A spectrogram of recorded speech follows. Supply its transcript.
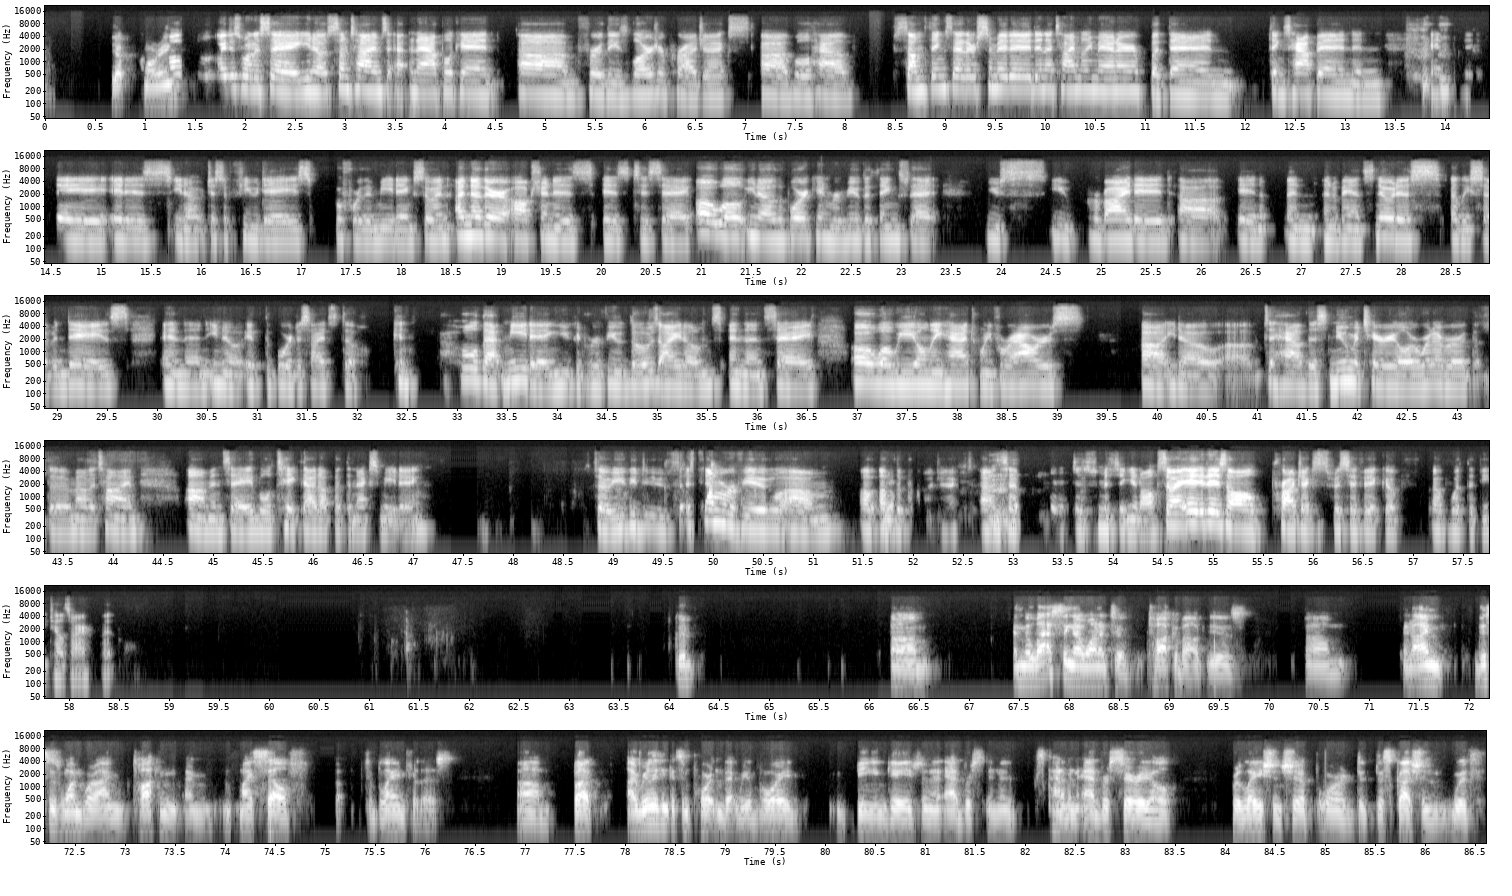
Yep, Maureen. Also, I just want to say, you know, sometimes an applicant um, for these larger projects uh, will have some things that are submitted in a timely manner, but then things happen and, and they, it is, you know, just a few days before the meeting. So an, another option is is to say, oh well, you know, the board can review the things that you you provided uh, in an, an advance notice, at least seven days, and then you know if the board decides to can hold that meeting, you could review those items and then say, oh, well, we only had 24 hours, uh, you know, uh, to have this new material or whatever the, the amount of time, um, and say, we'll take that up at the next meeting. So you could do some review um, of, of the project instead of dismissing it all. So it is all project specific of, of what the details are, but. Good. Um, and the last thing I wanted to talk about is, um, and I'm, this is one where I'm talking, I'm myself to blame for this. Um, but I really think it's important that we avoid being engaged in an adverse, in a kind of an adversarial relationship or discussion with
